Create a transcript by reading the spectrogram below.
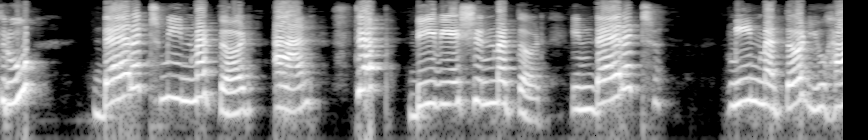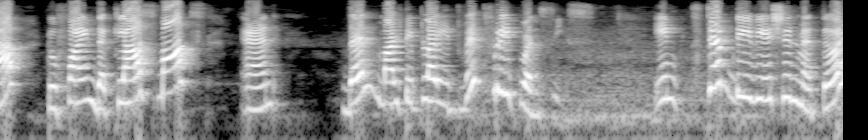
through direct mean method and step deviation method. In direct mean method, you have to find the class marks and then multiply it with frequencies. In step deviation method,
